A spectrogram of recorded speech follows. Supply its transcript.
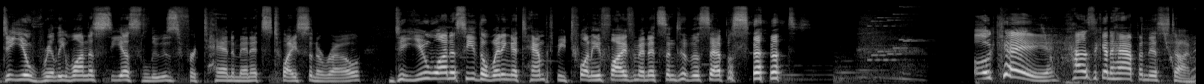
Do you really want to see us lose for 10 minutes twice in a row? Do you want to see the winning attempt be 25 minutes into this episode? okay, how's it going to happen this time?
